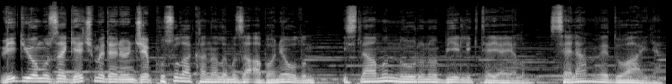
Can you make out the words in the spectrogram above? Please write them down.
Videomuza geçmeden önce Pusula kanalımıza abone olun, İslam'ın nurunu birlikte yayalım. Selam ve dua ile.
